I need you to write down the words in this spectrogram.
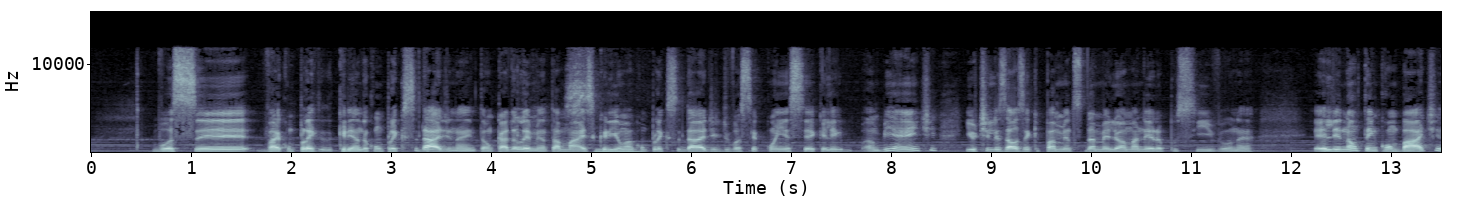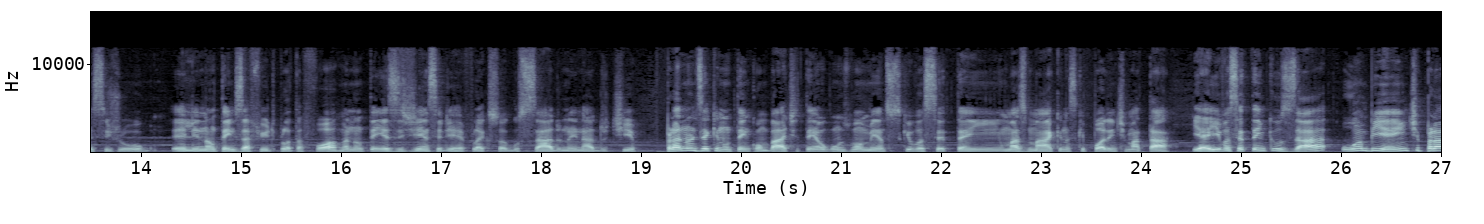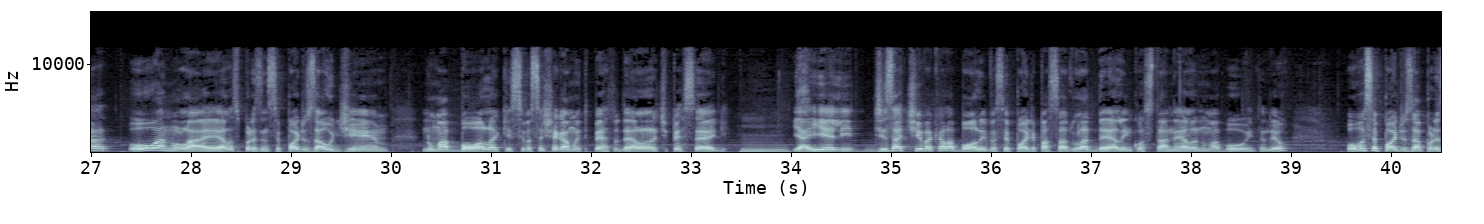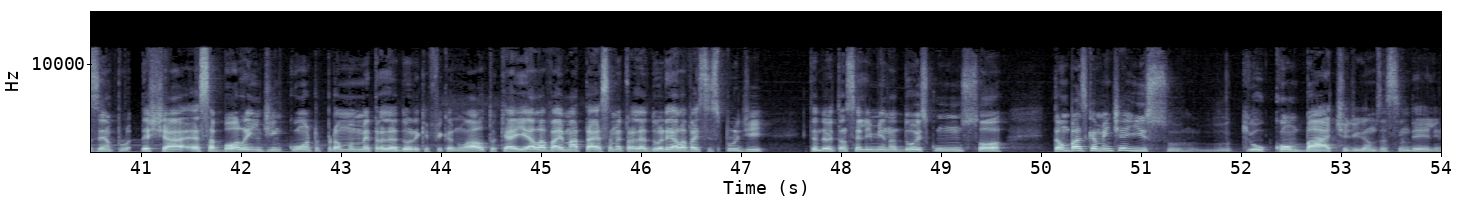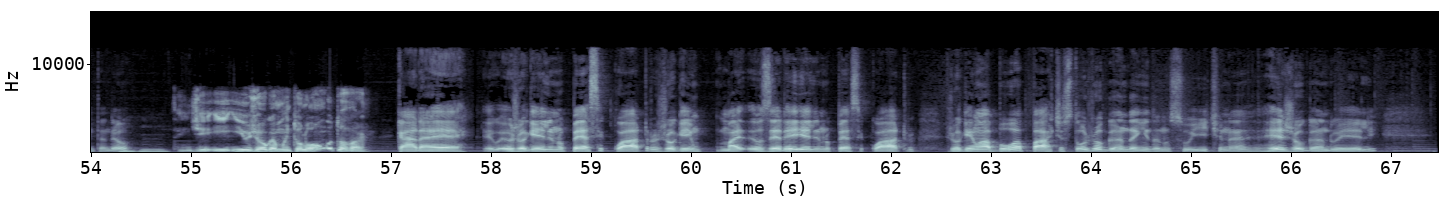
você vai comple criando complexidade, né? Então cada elemento a mais Sim. cria uma complexidade de você conhecer aquele ambiente e utilizar os equipamentos da melhor maneira possível, né? Ele não tem combate esse jogo, ele não tem desafio de plataforma, não tem exigência de reflexo aguçado nem nada do tipo. Para não dizer que não tem combate, tem alguns momentos que você tem umas máquinas que podem te matar. E aí você tem que usar o ambiente para ou anular elas, por exemplo, você pode usar o gem numa bola que se você chegar muito perto dela, ela te persegue. Hum, e sim. aí ele desativa aquela bola e você pode passar do lado dela, encostar nela numa boa, entendeu? Ou você pode usar, por exemplo, deixar essa bola ir de encontro para uma metralhadora que fica no alto, que aí ela vai matar essa metralhadora e ela vai se explodir. Entendeu? Então você elimina dois com um só. Então, basicamente é isso. Que o combate, digamos assim, dele, entendeu? Uhum. Entendi. E, e, o jogo é muito longo, Tovar? Cara, é. Eu, eu, joguei ele no PS4, joguei um, eu zerei ele no PS4, joguei uma boa parte, estou jogando ainda no Switch, né? Rejogando ele.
